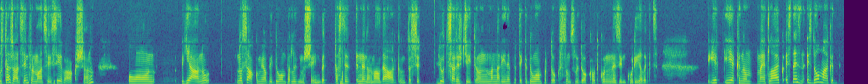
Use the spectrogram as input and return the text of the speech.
uz dažādas informācijas ievākšanu. Un, jā, nu, no sākuma jau bija doma par lidmašīnu, bet tas ir nenormāli dārgi un tas ir ļoti sarežģīti. Man arī nepatika doma par to, ka suns lido kaut kur, nezinu, kur ielikts. Ie, iekonomēt laiku. Es, nezinu, es domāju, ka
